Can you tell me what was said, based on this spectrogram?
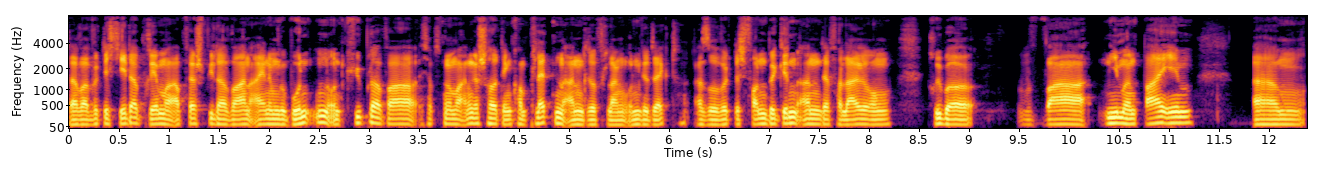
Da war wirklich jeder Bremer Abwehrspieler war an einem gebunden und Kübler war, ich habe es mir mal angeschaut, den kompletten Angriff lang ungedeckt. Also wirklich von Beginn an der Verlagerung rüber war niemand bei ihm ähm,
